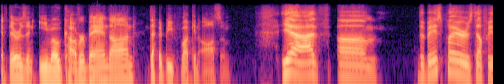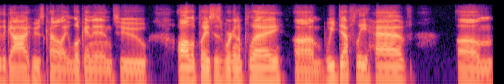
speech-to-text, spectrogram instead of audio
if there was an emo cover band on, that would be fucking awesome. Yeah, I've um the bass player is definitely the guy who's kind of like looking into all the places we're gonna play. Um, we definitely have um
